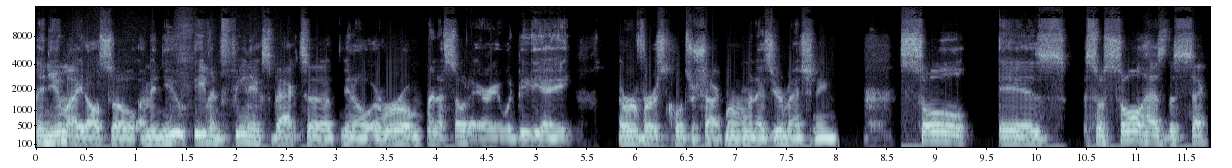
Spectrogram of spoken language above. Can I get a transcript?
And you might also, I mean, you even Phoenix back to you know a rural Minnesota area would be a a reverse culture shock moment, as you're mentioning. Seoul is so Seoul has the second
